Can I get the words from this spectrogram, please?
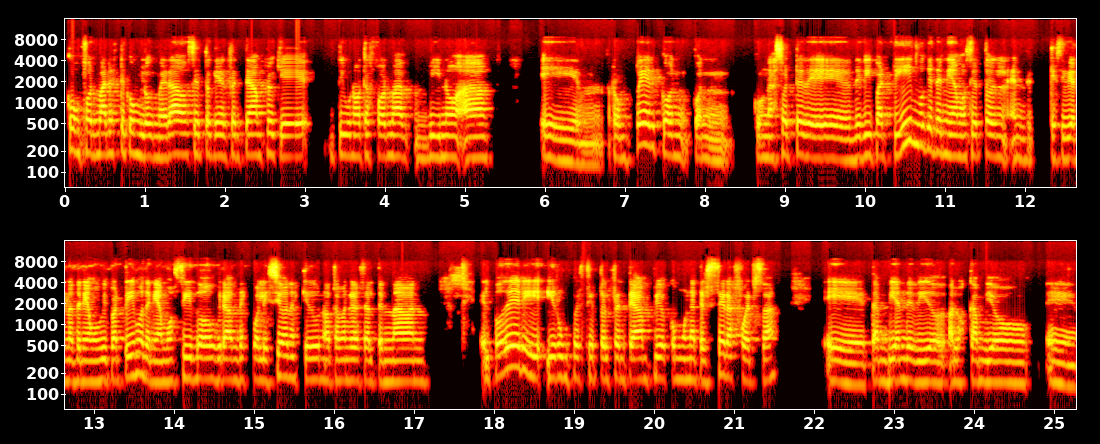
conformar este conglomerado, ¿cierto? Que es el Frente Amplio, que de una u otra forma vino a em, romper con, con, una suerte de, de, bipartidismo que teníamos, ¿cierto? Que si bien no teníamos bipartidismo, teníamos sí dos grandes coaliciones que de una u otra manera se alternaban el poder y, y rompe, ¿cierto? El Frente Amplio como una tercera fuerza, eh, también debido a los cambios eh,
